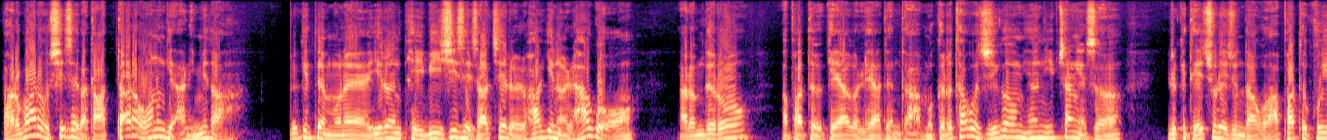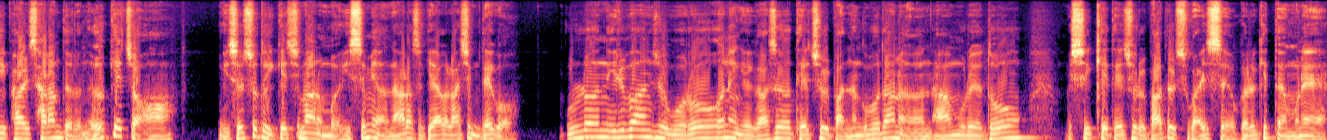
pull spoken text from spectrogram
바로바로 시세가 다 따라오는 게 아닙니다. 그렇기 때문에 이런 KB 시세 자체를 확인을 하고 나름대로 아파트 계약을 해야 된다. 뭐 그렇다고 지금 현 입장에서 이렇게 대출해 준다고 아파트 구입할 사람들은 없겠죠. 있을 수도 있겠지만 뭐 있으면 알아서 계약을 하시면 되고 물론 일반적으로 은행에 가서 대출 받는 것보다는 아무래도 쉽게 대출을 받을 수가 있어요. 그렇기 때문에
